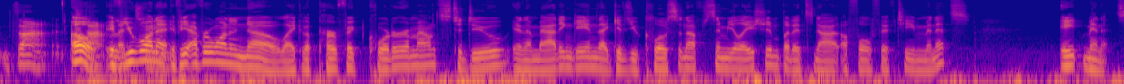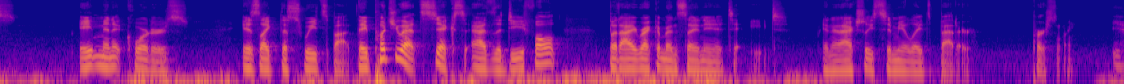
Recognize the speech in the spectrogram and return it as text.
that Oh, that if you want to- if you ever want to know like the perfect quarter amounts to do in a Madden game that gives you close enough simulation, but it's not a full 15 minutes, eight minutes, eight minute quarters is like the sweet spot. They put you at six as the default, but I recommend setting it to eight, and it actually simulates better, personally. Yeah,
